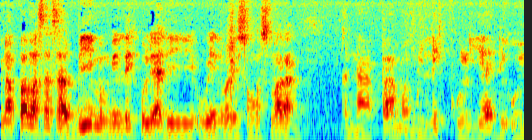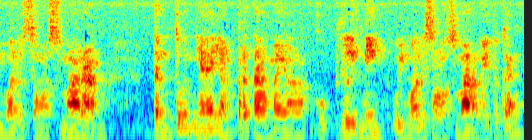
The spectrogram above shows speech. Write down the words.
Kenapa Mas Asabi memilih kuliah di UIN Wali Songo Semarang? Kenapa memilih kuliah di UIN Wali Songo Semarang? Tentunya yang pertama yang aku pilih nih, UIN Wali Songo Semarang itu kan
